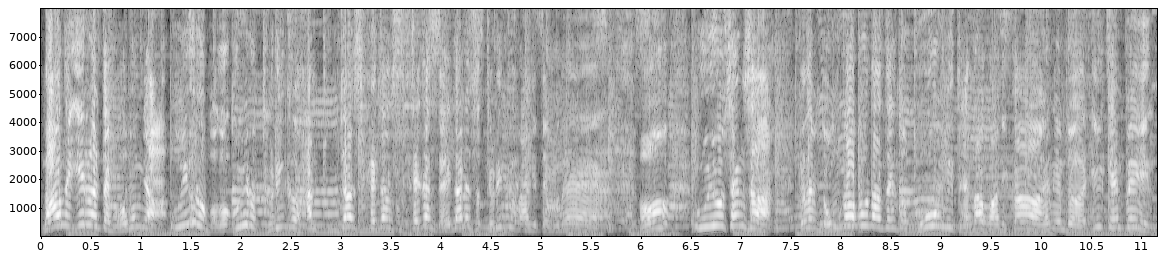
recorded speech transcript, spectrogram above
나는 이럴 때 뭐 먹냐? 우유로 먹어. 우유로 드링크 한 두 잔 세 잔 세 잔 네 잔에서 드링크를 하기 때문에. 어? 우유 생산. 그 다음에 농가분한테도 도움이 된다고 하니까 형님들 이 캠페인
